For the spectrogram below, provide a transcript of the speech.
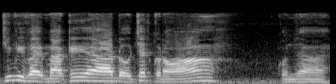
Chính vì vậy mà cái à, đồ độ chất của nó còn à,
